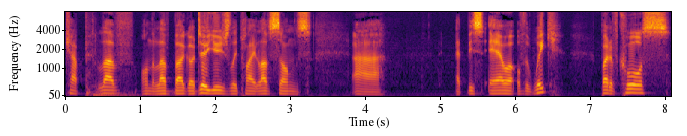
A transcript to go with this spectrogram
Cup Love on the Love Bug. I do usually play love songs uh, at this hour of the week, but of course,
